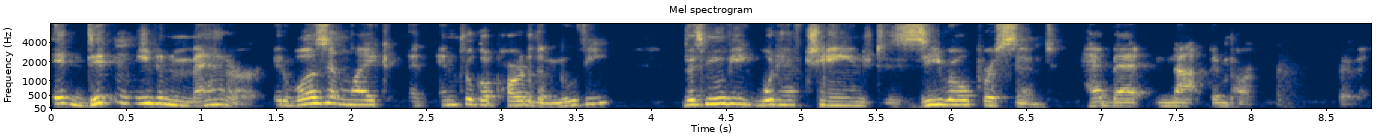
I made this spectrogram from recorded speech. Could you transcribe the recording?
it didn't even matter. It wasn't like an integral part of the movie. This movie would have changed zero percent had that not been part of it.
